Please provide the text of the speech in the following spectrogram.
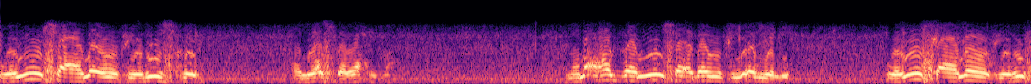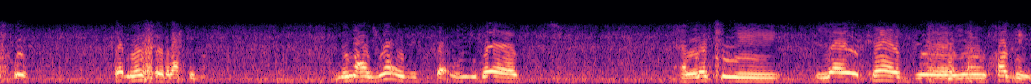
ويوسع له في رزقه فليصل رحمه. من أحب أن ينسى له في أجله ويوسع له في رزقه. فليصل رحمه. من عجائب التأويلات التي لا يكاد ينقضي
